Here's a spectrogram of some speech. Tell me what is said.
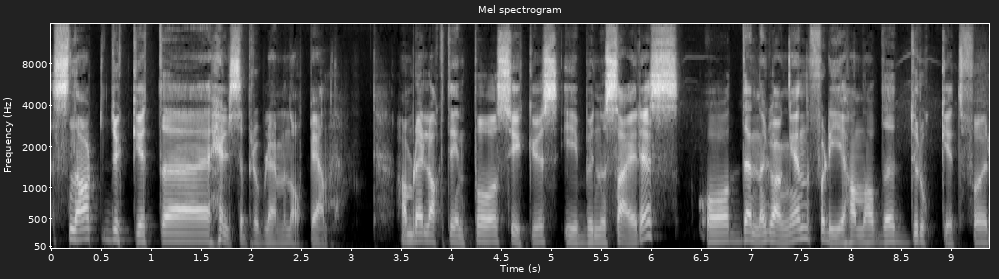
snart dukket eh, helseproblemene opp igjen. Han ble lagt inn på sykehus i Buenos Aires, og denne gangen fordi han hadde drukket for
